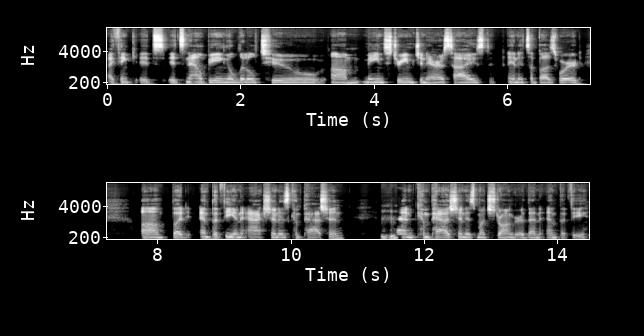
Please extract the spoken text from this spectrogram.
I think it's it's now being a little too um, mainstream genericized and it's a buzzword. Um, but empathy in action is compassion. Mm-hmm. and compassion is much stronger than empathy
